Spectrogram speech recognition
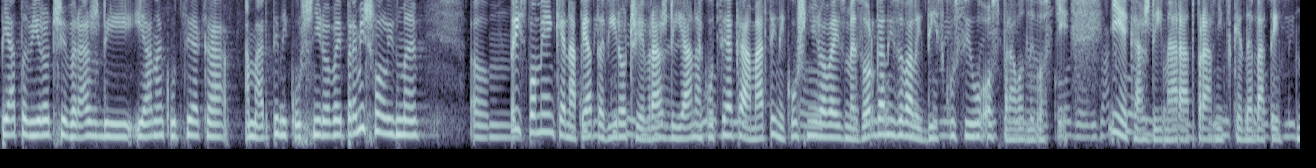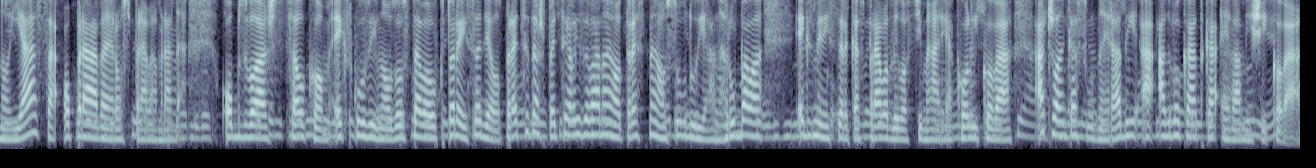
5. výročie vraždy Jana Kuciaka a Martiny Kušnírovej. Premýšľali sme, Um, Pri spomienke na 5. výročie vraždy Jana Kuciaka a Martiny Kušnírovej sme zorganizovali diskusiu o spravodlivosti. Nie každý má rád právnické debaty, no ja sa o práve rozprávam rada. Obzvlášť s celkom exkluzívnou zostavou, v ktorej sedel predseda špecializovaného trestného súdu Jan Hrubala, exministerka spravodlivosti Mária Kolíková a členka súdnej rady a advokátka Eva Mišíková.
